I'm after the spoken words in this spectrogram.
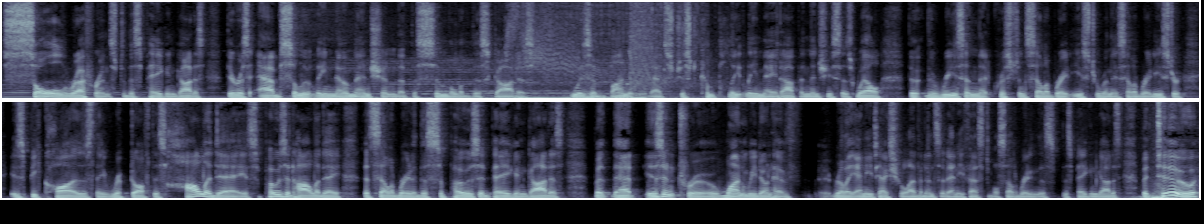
sole reference to this pagan goddess, there is absolutely no mention that the symbol of this goddess was a bunny. That's just completely made up. And then she says, well, the, the reason that Christians celebrate Easter when they celebrate Easter is because they ripped off this holiday, supposed holiday that celebrated this supposed pagan goddess. But that isn't true. One, we don't have really any textual evidence of any festival celebrating this, this pagan goddess. But two,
